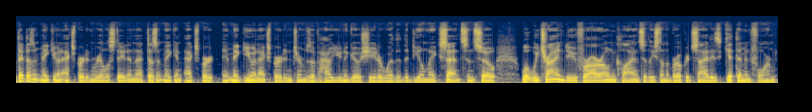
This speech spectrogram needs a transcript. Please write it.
But that doesn't make you an expert in real estate, and that doesn't make an expert it make you an expert in terms of how you negotiate or whether the deal makes sense. And so, what we try and do for our own clients, at least on the brokerage side, is get them informed,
